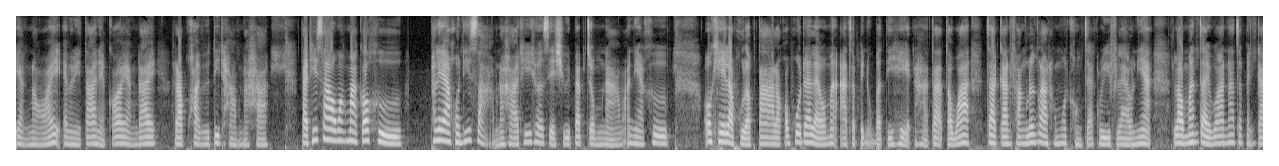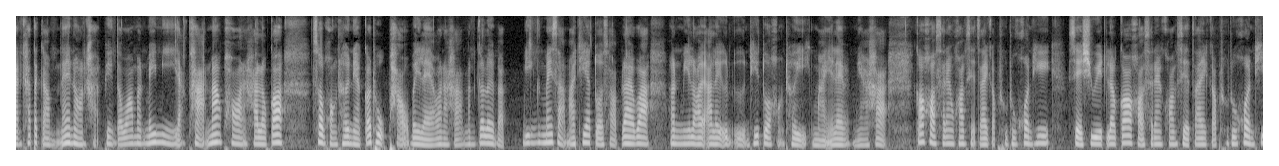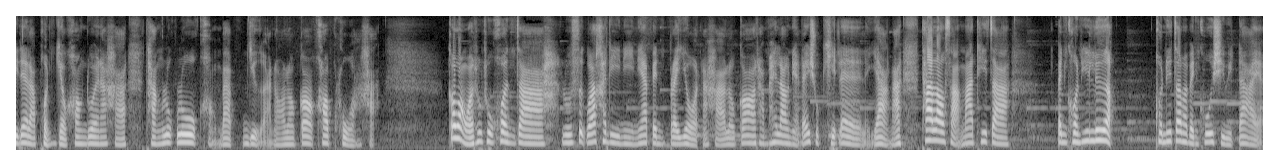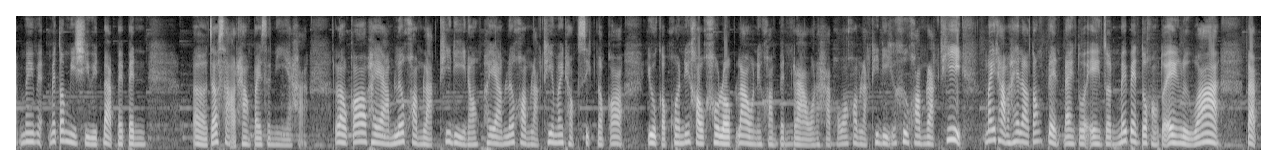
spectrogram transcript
อย่างน้อยเอเมริต้าเนี่ยก็ยังได้รับความยุติธรรมนะคะ แต่ที่เศร้ามาก ๆ ก็คือ ภรรยาคนที่สามนะคะ ที่เธอเสียชีวิตแบบจมน้ำอันนี้คือ โอเคหลับหูหลับตาเราก็พูดได้แล้วว่ามันอาจจะเป็นอุบัติเหตุนะคะแต่แต่ว่าจากการฟังเรื่องราวทั้งหมดของแจ็ครีฟแล้วเนี่ย เรามั่นใจว่าน่าจะเป็นการฆาตกรรมแน่นอนค่ะ เพียงแต่ว่ามันไม่มีหลักฐานมากพอนะคะ แล้วก็ศพของเธอเนี่ยก็ถูกเผาไปแล้วนะคะ มันก็เลยแบบ ยิ่งไม่สามารถที่จะตรวจสอบได้ว่า มันมีรอยอะไรอื่น ๆ ที่ตัวของเธออีกไหมอะไรแบบนี้ค่ะ ก็ขอแสดงความเสียใจกับทุกๆคนที่เสียชีวิต แล้วก็ขอแสดงความเสียใจกับทุกๆคนที่ได้รับผลเกี่ยวข้องด้วยนะคะ ทั้งลูกๆของแบบเหยื่อเนาะแล้วก็ครอบครัวค่ะก็หวังว่าทุกๆ คนจะรู้สึกว่าคดีนี้เนี่ยเป็นประโยชน์นะคะ แล้วก็ทำให้เราเนี่ยได้ฉุกคิดหลายๆอย่างนะ ถ้าเราสามารถที่จะเป็นคนที่เลือก คนที่จะมาเป็นคู่ชีวิตได้ไม่ไม่ไม่ต้องมีชีวิตแบบไปเป็นเจ้าสาวทางไปรษณีย์ค่ะ เราก็พยายามเลือกความรักที่ดีเนาะ พยายามเลือกความรักที่ไม่ท็อกซิก แล้วก็อยู่กับคนที่เขาเคารพเราในความเป็นเรานะคะ เพราะว่าความรักที่ดีก็คือความรักที่ไม่ทำให้เราต้องเปลี่ยนแปลงตัวเองจนไม่เป็นตัวของตัวเองหรือว่าแบบ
